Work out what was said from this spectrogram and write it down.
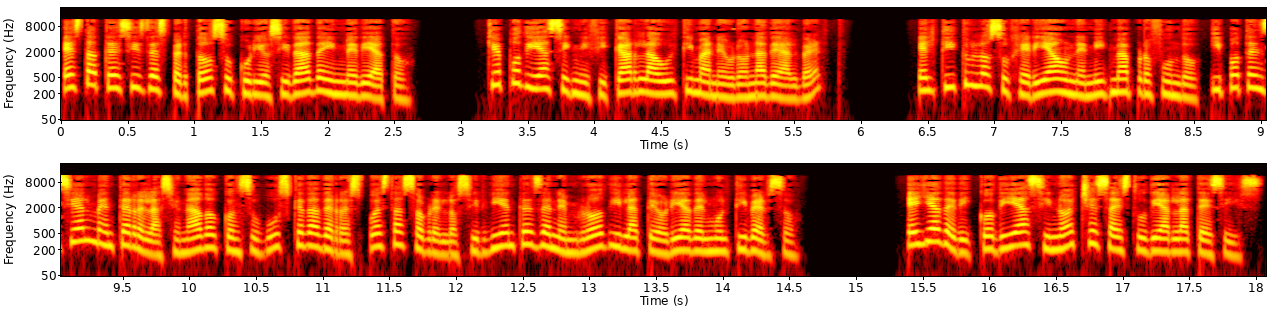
Esta tesis despertó su curiosidad de inmediato. ¿Qué podía significar la última neurona de Albert? El título sugería un enigma profundo y potencialmente relacionado con su búsqueda de respuestas sobre los sirvientes de Nemrod y la teoría del multiverso. Ella dedicó días y noches a estudiar la tesis.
